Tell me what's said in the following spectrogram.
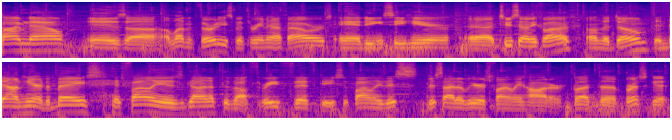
Time now is uh, 11.30, it's been three and a half hours, and you can see here uh, 275 on the dome. Then down here at the base, it finally has gone up to about 350. So finally this, this side over here is finally hotter, but the brisket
